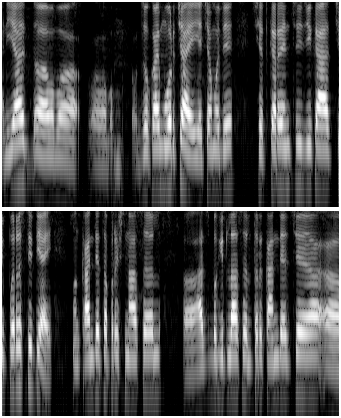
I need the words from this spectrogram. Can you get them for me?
आणि या जो काय मोर्चा आहे याच्यामध्ये शेतकऱ्यांची जी काय आजची परिस्थिती आहे मग कांद्याचा प्रश्न असेल आज बघितला असेल तर कांद्याच्या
